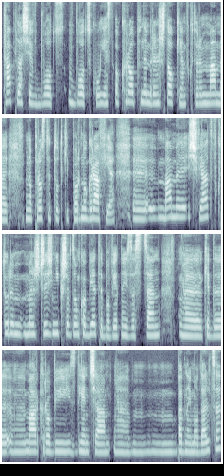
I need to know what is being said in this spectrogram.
tapla się w, Błoc w Błocku, jest okropnym rynsztokiem, w którym mamy no, prostytutki, pornografię. Yy, mamy świat, w którym mężczyźni krzywdzą kobiety, bo w jednej ze scen, yy, kiedy Mark robi zdjęcia yy, pewnej modelce,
